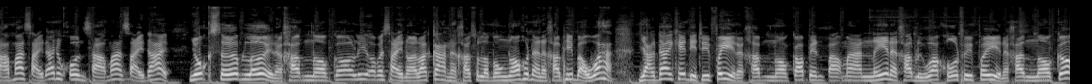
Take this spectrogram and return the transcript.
สามารถใส่ได้ทุกคนสามารถใส่ได้ยกเซิร์ฟเลยนะครับเนาะก็รีบเอาไปใส่หน่อยละกันนะครับสำหรับน้องๆคนไหนนะครับที่แบบว่าอยากได้เครดิตฟรีๆนะครับเนาะก็เป็นประมาณนี้นะครับหรือว่าโค้ดฟรีๆนะครับเนาะก็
